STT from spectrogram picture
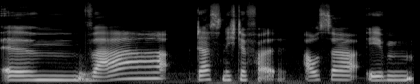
ähm, war das nicht der Fall. Außer eben,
